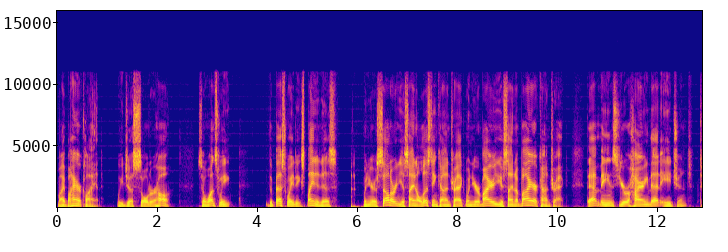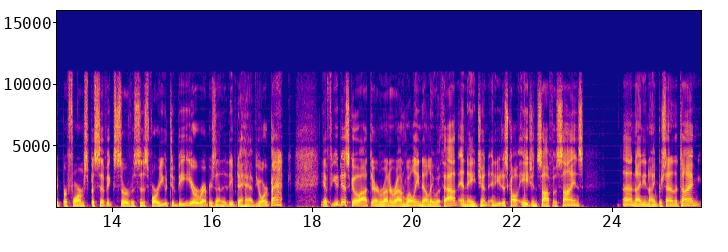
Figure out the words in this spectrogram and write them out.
my buyer client. We just sold her home. So once we, the best way to explain it is when you're a seller, you sign a listing contract. When you're a buyer, you sign a buyer contract. That means you're hiring that agent to perform specific services for you to be your representative to have your back. If you just go out there and run around willy nilly without an agent and you just call agents off of signs, uh, 99% of the time,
